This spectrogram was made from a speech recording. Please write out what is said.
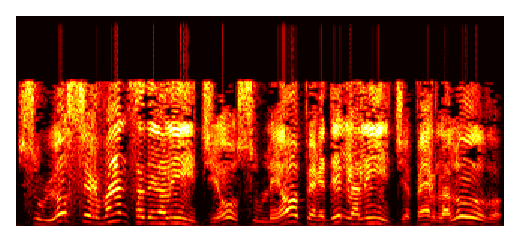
sull'osservanza della legge o sulle opere della legge per la loro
